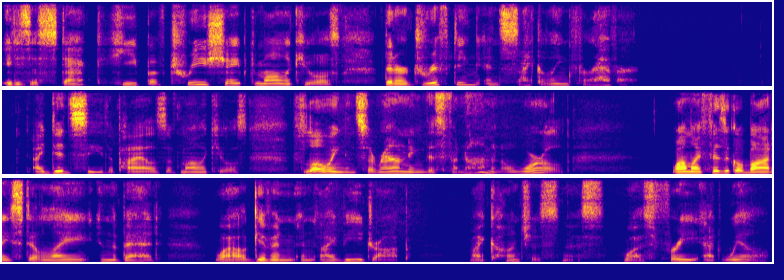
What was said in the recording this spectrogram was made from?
it is a stacked heap of tree shaped molecules that are drifting and cycling forever. I did see the piles of molecules flowing and surrounding this phenomenal world, while my physical body still lay in the bed while given an IV drop. My consciousness was free at will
